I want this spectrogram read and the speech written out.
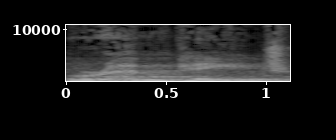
Rampage.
